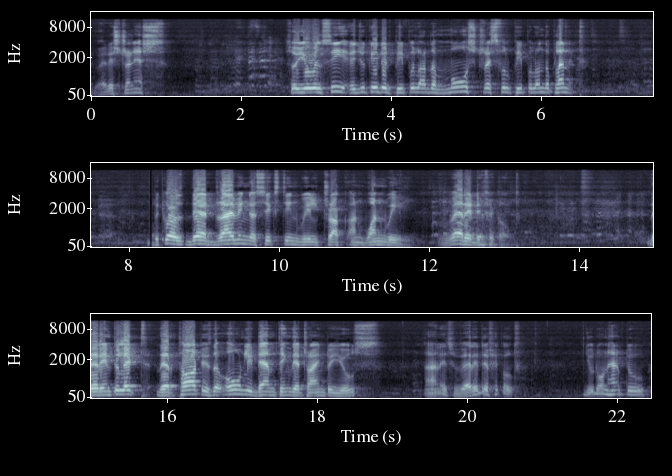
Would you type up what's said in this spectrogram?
Very strenuous. So you will see educated people are the most stressful people on the planet because they are driving a sixteen-wheel truck on one wheel, very difficult. Their intellect, their thought is the only damn thing they're trying to use and it's very difficult. You don't have to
